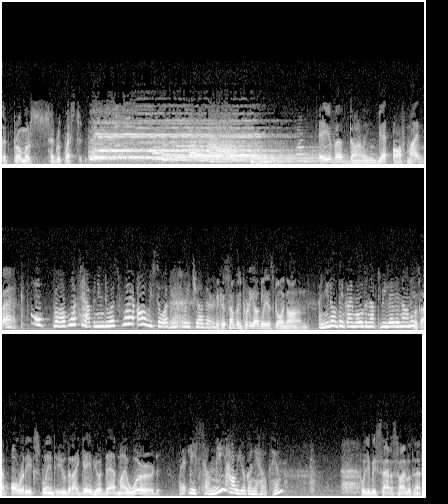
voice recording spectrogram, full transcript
that Promos had requested. Darling, get off my back. Oh, Bob, what's happening to us? Why are we so ugly to each other? Because something pretty ugly is going on. And you don't think I'm old enough to be let in on it? Look, I've already explained to you that I gave your dad my word. Well, at least tell me how you're going to help him. Will you be satisfied with that?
